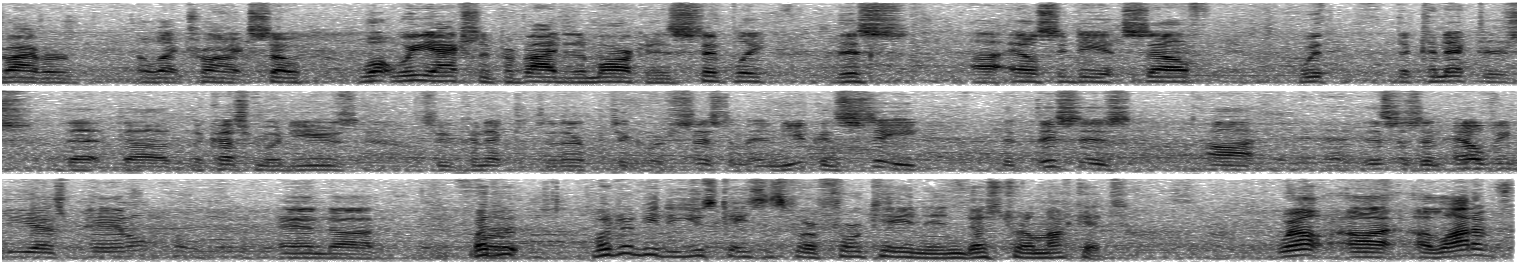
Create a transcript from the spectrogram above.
driver electronics. So what we actually provide to the market is simply this uh, LCD itself with the connectors that uh, the customer would use to connect it to their particular system. And you can see that this is uh, this is an LVDS panel, and uh, What would, what would be the use cases for 4K in the industrial market? Well, uh, a lot of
